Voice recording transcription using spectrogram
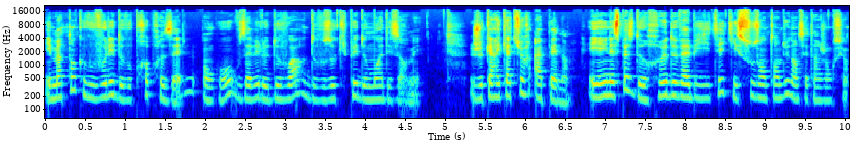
Et maintenant que vous volez de vos propres ailes, en gros, vous avez le devoir de vous occuper de moi désormais. Je caricature à peine. Hein. Et il y a une espèce de redevabilité qui est sous-entendue dans cette injonction.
